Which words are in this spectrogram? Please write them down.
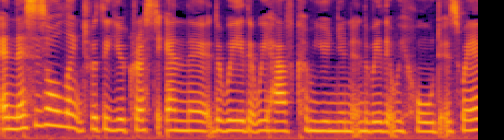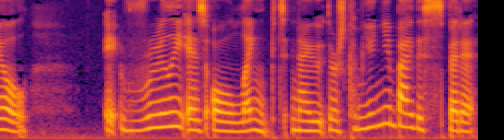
and this is all linked with the Eucharistic and the, the way that we have communion and the way that we hold as well. It really is all linked. Now, there's communion by the Spirit,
